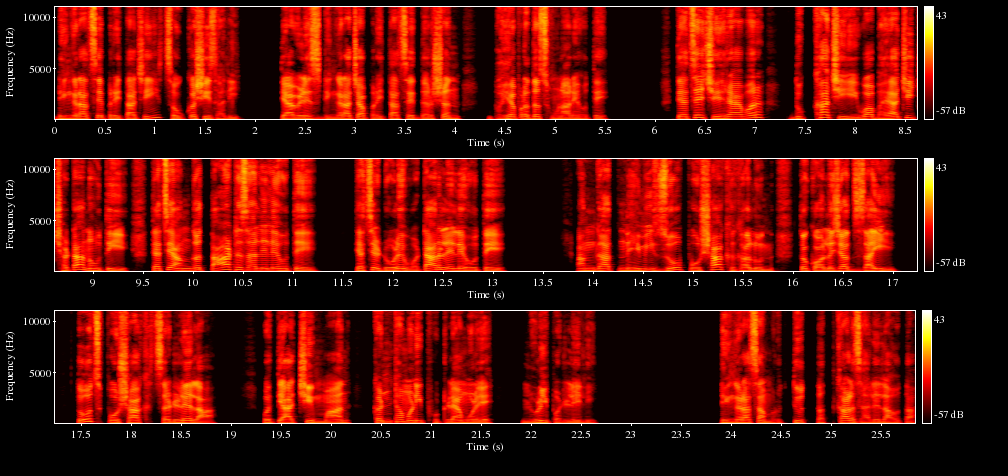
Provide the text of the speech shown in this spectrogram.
डिंगराचे प्रेताची चौकशी झाली. त्यावेळेस डिंगराच्या प्रेताचे दर्शन भयप्रदच होणारे होते. त्याचे चेहऱ्यावर दुःखाची वा भयाची छटा नव्हती. त्याचे अंग ताठ झालेले होते. त्याचे डोळे वटारलेले होते. अंगात नेहमी जो पोशाख घालून तो कॉलेजात जाई तोच पोशाख चढलेला व त्याची मान कंठमणी फुटल्यामुळे लुळी पडलेली. ढिंगराचा मृत्यू तत्काळ झालेला होता.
